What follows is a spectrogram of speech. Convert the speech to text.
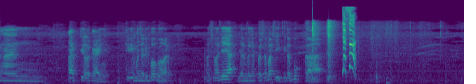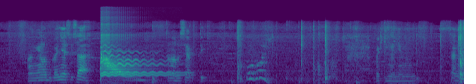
kedatangan reptil kayaknya. Kiriman dari Bogor. Langsung aja ya, jangan banyak basa-basi. Kita buka. Angel bukanya susah. Terlalu septic. Packingan yang sangat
